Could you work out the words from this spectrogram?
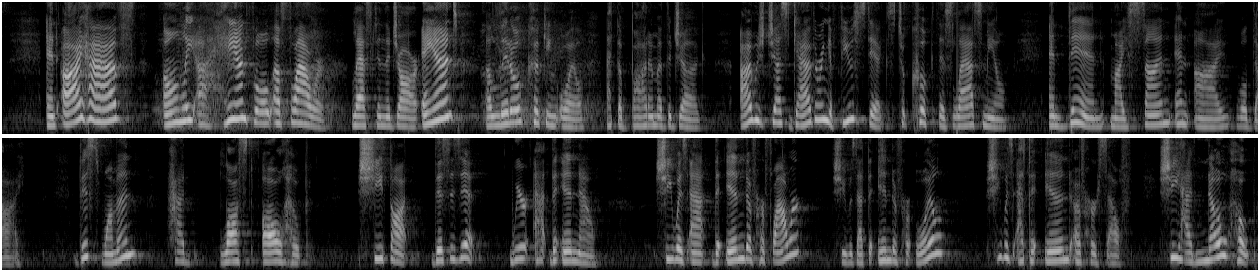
and I have only a handful of flour left in the jar and a little cooking oil at the bottom of the jug. I was just gathering a few sticks to cook this last meal, and then my son and I will die. This woman had lost all hope. She thought, This is it. We're at the end now. She was at the end of her flour, she was at the end of her oil, she was at the end of herself. She had no hope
